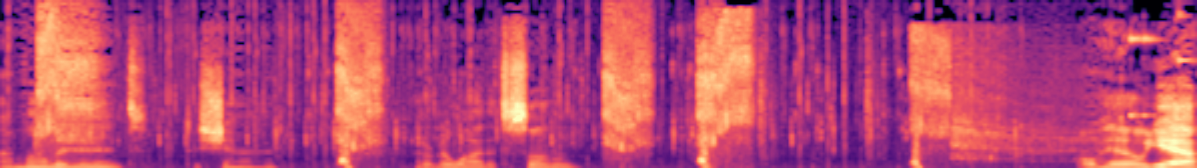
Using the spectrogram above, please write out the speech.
A moment to shine. I don't know why that's a song. Oh hell yeah,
